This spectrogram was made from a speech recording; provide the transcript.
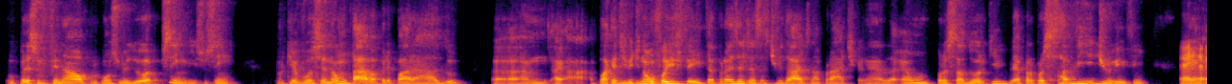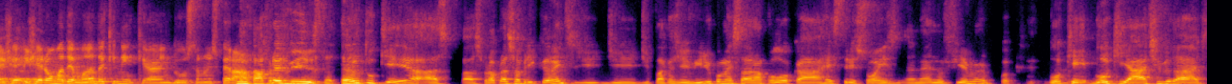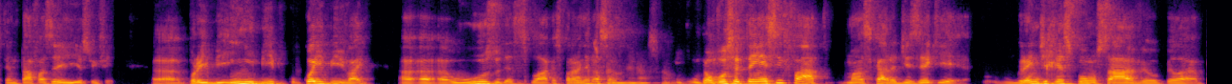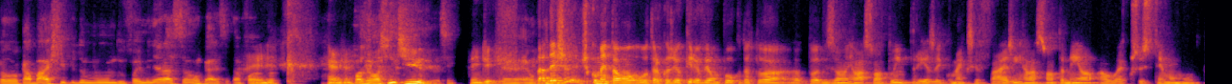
o preço final para o consumidor? Sim, isso sim. Porque você não estava preparado, uh, a, placa de vídeo não foi feita para exercer essa atividade na prática. Né? É um processador que é para processar vídeo, enfim. É, é, gerou uma demanda que, nem, que a indústria não esperava. Não está prevista. Tanto que as, as próprias fabricantes de, de, de, placas de vídeo começaram a colocar restrições né, no firmware, bloque, bloquear a atividade, tentar fazer isso, enfim uh, proibir, inibir, coibir, vai, o uso dessas placas para mineração. mineração. Então você tem esse fato, mas cara, dizer que o grande responsável pela, pelo acabar chip do mundo foi mineração, cara, você está falando, é. não faz o menor sentido. Assim. Entendi. É, é um... Deixa eu te comentar outra coisa, eu queria ver um pouco da tua, da tua visão em relação à tua empresa e como é que você faz em relação também ao, ao ecossistema mundo.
